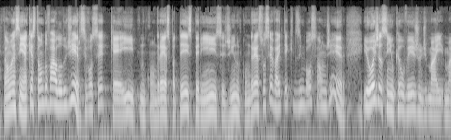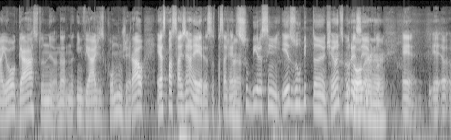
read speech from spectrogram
Então, assim, é a questão do valor do dinheiro. Se você quer ir no congresso para ter experiência de ir no congresso, você vai ter que desembolsar um dinheiro. E hoje, assim, o que eu vejo de mai- maior gasto na- na- em viagens como um geral é as passagens aéreas. As passagens aéreas É. subiram, assim, exorbitante. Antes, O por dólar, exemplo... né? É, é,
